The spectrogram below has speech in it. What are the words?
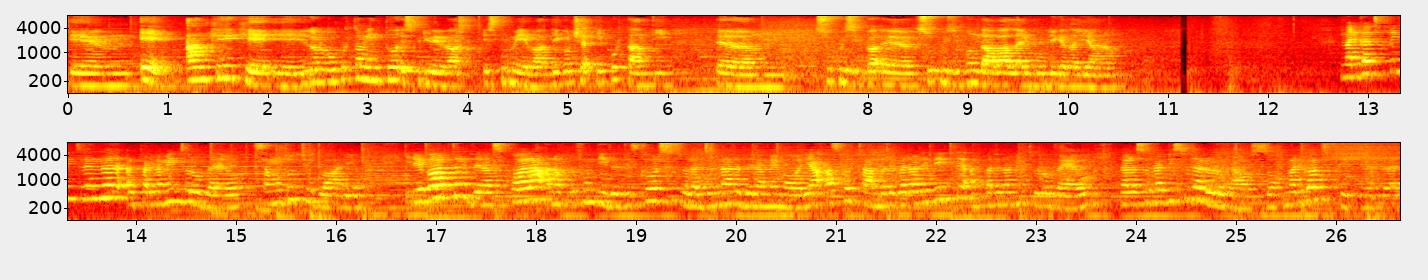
ehm, e anche che eh, il loro comportamento esprimeva, esprimeva dei concetti importanti ehm, su, cui si, eh, su cui si fondava la Repubblica Italiana. Margot Friedlander al Parlamento europeo. Siamo tutti uguali. I reporter della scuola hanno approfondito il discorso sulla giornata della memoria ascoltando le parole dette al Parlamento europeo dalla sopravvissuta all'olocausto, Margot Friedlander.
